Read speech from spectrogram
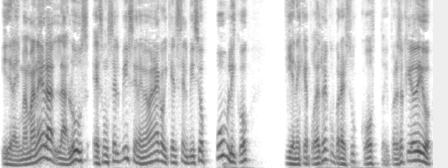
Y de la misma manera, la luz es un servicio y de la misma manera cualquier servicio público tiene que poder recuperar sus costos. Y por eso es que yo digo,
